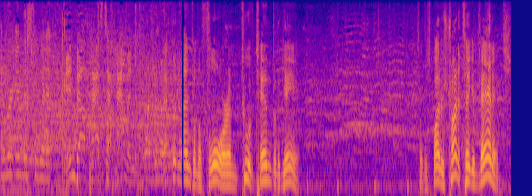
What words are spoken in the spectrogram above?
and we're in this to win it. Inbound pass to Hammond. That couldn't have from the floor, and two of ten for the game. So the Spiders trying to take advantage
